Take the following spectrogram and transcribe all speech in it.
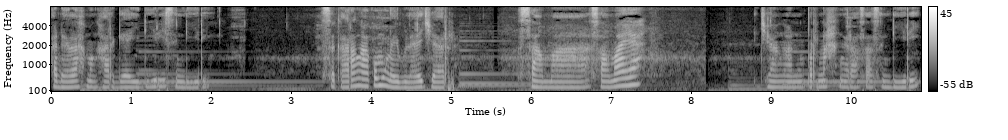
adalah menghargai diri sendiri. Sekarang aku mulai belajar. Sama-sama ya. Jangan pernah ngerasa sendiri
